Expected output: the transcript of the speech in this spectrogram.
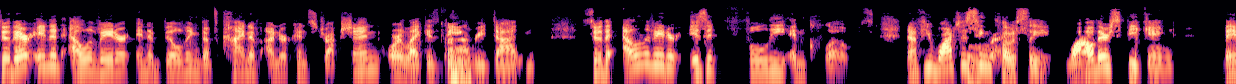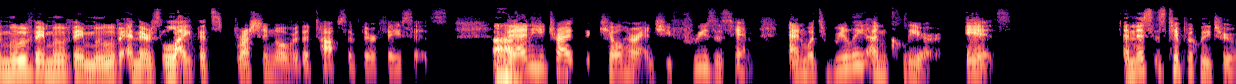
So they're in an elevator in a building that's kind of under construction or like is being Uh-huh. redone. So the elevator isn't fully enclosed. Now, if you watch the scene Right. closely, while they're speaking, they move, they move, they move, and there's light that's brushing over the tops of their faces. Uh, Then he tries to kill her and she freezes him. And what's really unclear is, and this is typically true,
